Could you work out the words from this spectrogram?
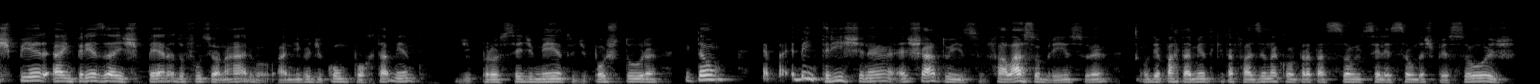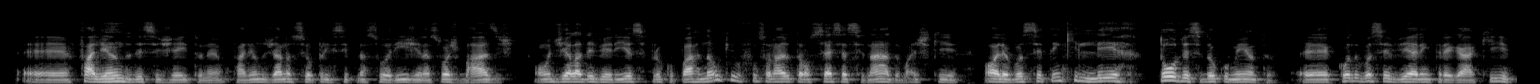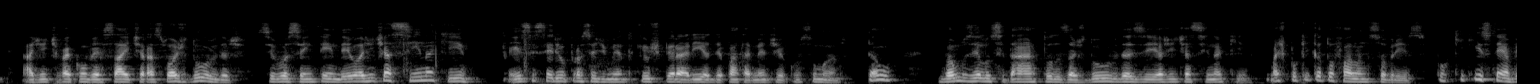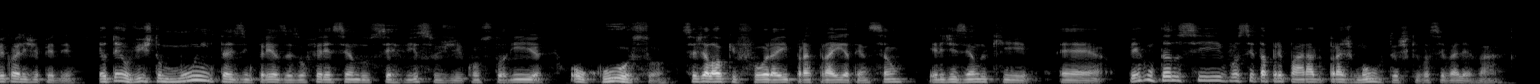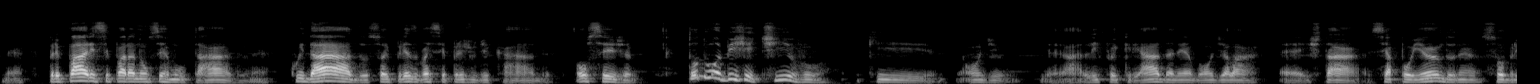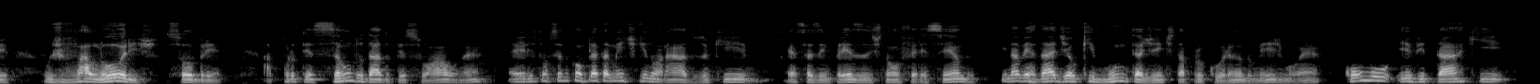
a empresa espera do funcionário a nível de comportamento, de procedimento, de postura. Então, é, é, bem triste, né? É chato isso, falar sobre isso, né? O departamento que está fazendo a contratação e seleção das pessoas é, falhando desse jeito, né? Falhando já no seu princípio, na sua origem, nas suas bases, onde ela deveria se preocupar, não que o funcionário trouxesse assinado, mas que, olha, você tem que ler todo esse documento, é, quando você vier entregar aqui, a gente vai conversar e tirar suas dúvidas. Se você entendeu, a gente assina aqui. Esse seria o procedimento que eu esperaria do Departamento de Recursos Humanos. Então, vamos elucidar todas as dúvidas e a gente assina aqui. Mas por que, que eu estou falando sobre isso? Por que, que isso tem a ver com a LGPD? Eu tenho visto muitas empresas oferecendo serviços de consultoria ou curso, seja lá o que for aí para atrair atenção, ele dizendo que é, perguntando se você está preparado para as multas que você vai levar. Né? Prepare-se para não ser multado. Né? Cuidado, sua empresa vai ser prejudicada. Ou seja, todo o objetivo que onde é, a lei foi criada, né, onde ela é, está se apoiando né, sobre os valores, sobre a proteção do dado pessoal, né, é, eles estão sendo completamente ignorados. O que essas empresas estão oferecendo e na verdade é o que muita gente está procurando mesmo, é como evitar que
